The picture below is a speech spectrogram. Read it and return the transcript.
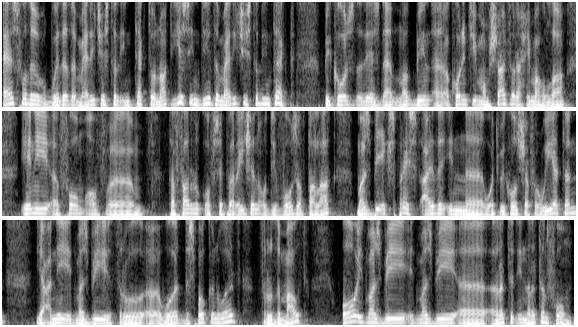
As for the whether the marriage is still intact or not, yes, indeed, the marriage is still intact because there's not been, uh, according to Imam Shafi rahimahullah, any uh, form of um, tafarruq of separation or divorce of talaq must be expressed either in uh, what we call shafawiyatan, yani it must be through a word, the spoken word, through the mouth, or it must be it must be uh, written in written form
